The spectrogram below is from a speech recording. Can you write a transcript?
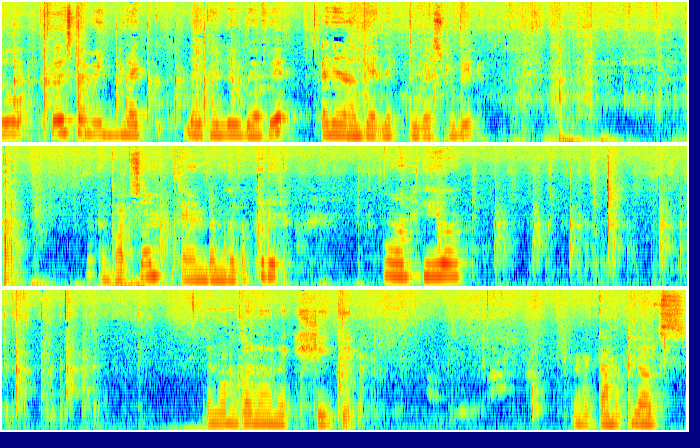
So first I made like like a little bit of it and then I'll get like the rest of it. I got some and I'm gonna put it on here. and I'm gonna like shape it. I got my gloves.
